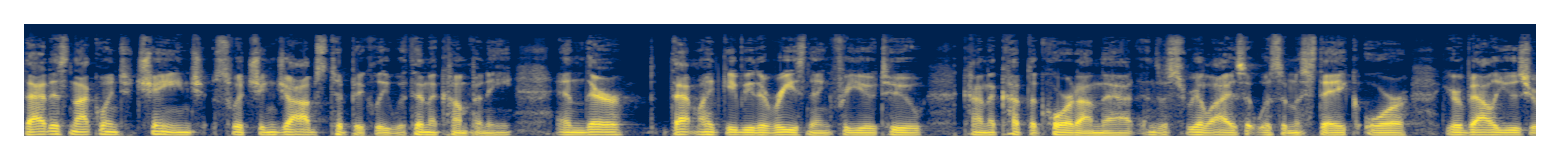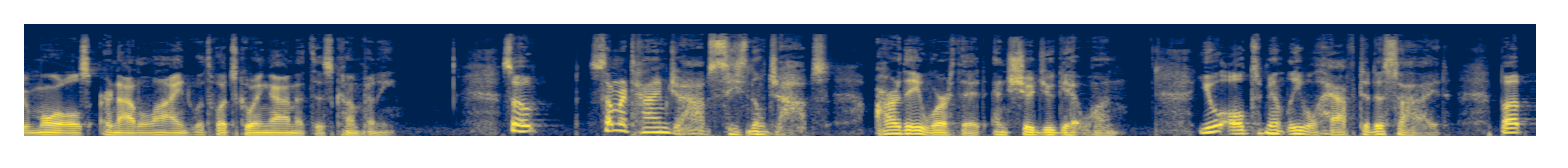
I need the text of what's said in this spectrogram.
that is not going to change switching jobs typically within a company. And there, that might give you the reasoning for you to kind of cut the cord on that and just realize it was a mistake or your values, your morals are not aligned with what's going on at this company. So summertime jobs, seasonal jobs, are they worth it? And should you get one? You ultimately will have to decide. But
